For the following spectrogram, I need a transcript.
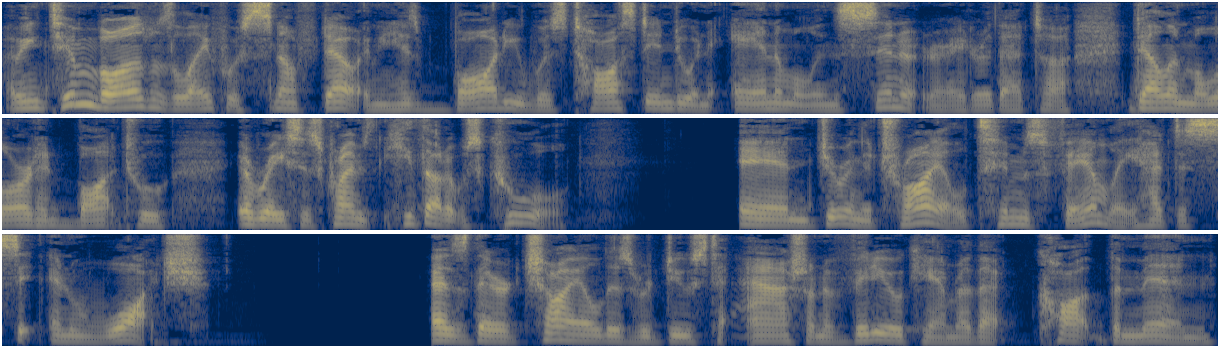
I mean, Tim Bosma's life was snuffed out. I mean, his body was tossed into an animal incinerator that uh, Millard had bought to erase his crimes. He thought it was cool. And during the trial, Tim's family had to sit and watch as their child is reduced to ash on a video camera that caught the men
